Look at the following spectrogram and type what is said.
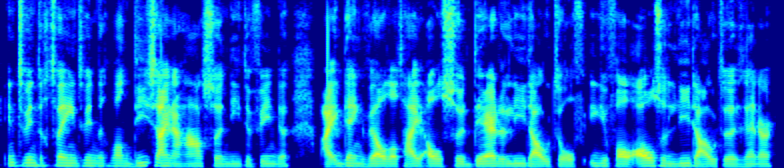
in 2022. Want die zijn er haast niet te vinden. Maar ik denk wel dat hij als derde lead-out of in ieder geval als een lead-out renner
